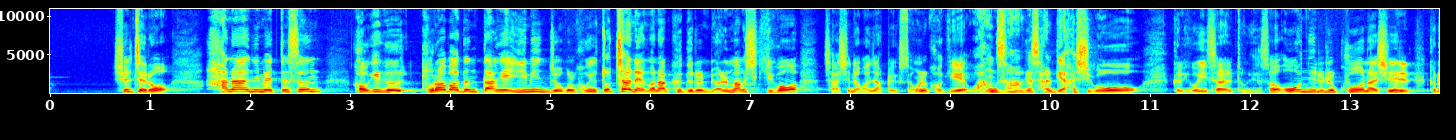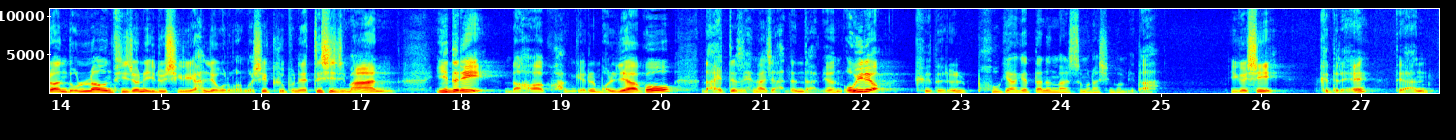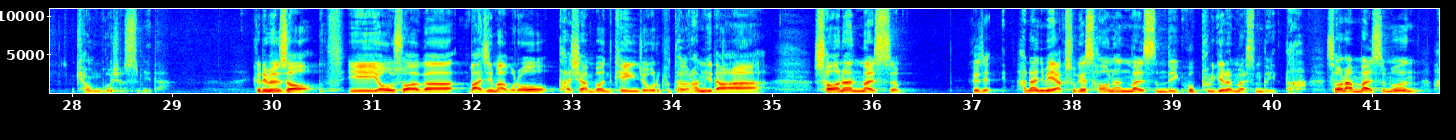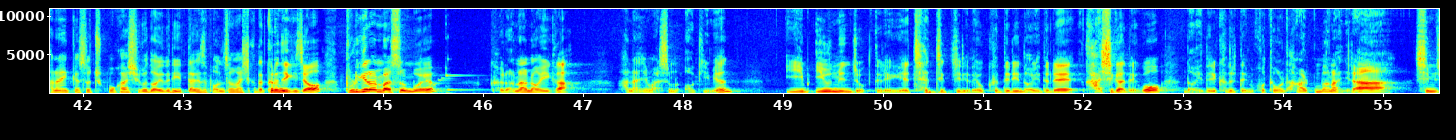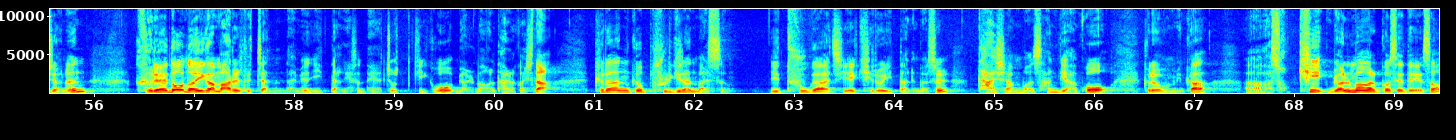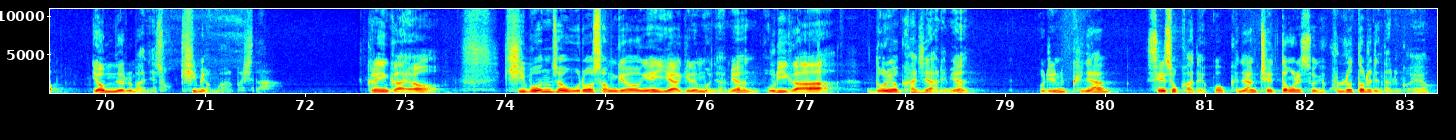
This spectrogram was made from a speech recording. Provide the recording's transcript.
실제로 하나님의 뜻은 거기 그 불화받은 땅의 이민족을 거기에 쫓아내거나 그들을 멸망시키고 자신의 언약 백성을 거기에 왕성하게 살게 하시고 그리고 이스라엘 통해서 온 인류를 구원하실 그러한 놀라운 비전을 이루시게 하려고 하는 것이 그분의 뜻이지만 이들이 나와 관계를 멀리하고 나의 뜻을 행하지 않는다면 오히려 그들을 포기하겠다는 말씀을 하신 겁니다. 이것이 그들에 대한 경고셨습니다. 그러면서 이 여호수아가 마지막으로 다시 한번 개인적으로 부탁을 합니다. 선한 말씀. 그죠? 하나님의 약속에 선한 말씀도 있고 불결한 말씀도 있다. 선한 말씀은 하나님께서 축복하시고 너희들이 이 땅에서 번성하실 거다. 그런 얘기죠. 불결한 말씀은 뭐예요? 그러나 너희가 하나님 말씀을 어기면 이웃 민족들에게 채찍질이 되고 그들이 너희들의 가시가 되고 너희들이 그들 때문에 고통을 당할 뿐만 아니라 심지어는 그래도 너희가 말을 듣지 않는다면 이 땅에서 내가 쫓기고 멸망을 당할 것이다. 그러한 그 불길한 말씀, 이 두 가지의 기로에 있다는 것을 다시 한번 상기하고 그래 봅니까? 아, 속히 멸망할 것에 대해서 염려를 많이 속히 멸망할 것이다. 그러니까요, 기본적으로 성경의 이야기는 뭐냐면 우리가 노력하지 않으면 우리는 그냥 세속화되고 그냥 죄덩어리 속에 굴러 떨어진다는 거예요.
